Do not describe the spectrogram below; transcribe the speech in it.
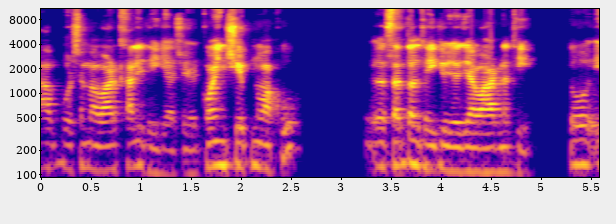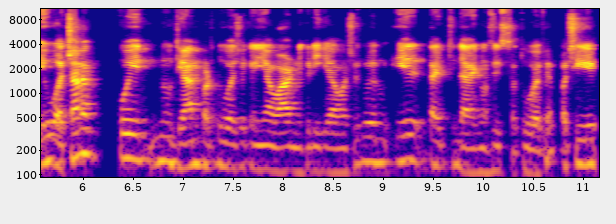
આ પોર્શનમાં વાળ ખાલી થઈ ગયા છે. કોઈન શેપનું આખું સર્કલ થઈ ગયું છે જ્યાં વાળ નથી. તો એવું અચાનક કોઈનું ધ્યાન પડતું હોય છે કે અહીંયા વાળ નીકળી ગયા હોય છે, તો એનું એ ટાઈપથી ડાયગ્નોસિસ થતું હોય છે. પછી એ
